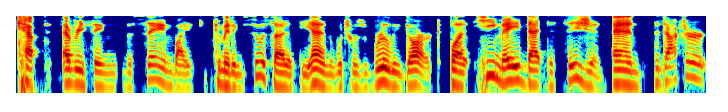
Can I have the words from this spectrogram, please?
kept everything the same by committing suicide at the end, which was really dark, but he made that decision. And the Doctor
